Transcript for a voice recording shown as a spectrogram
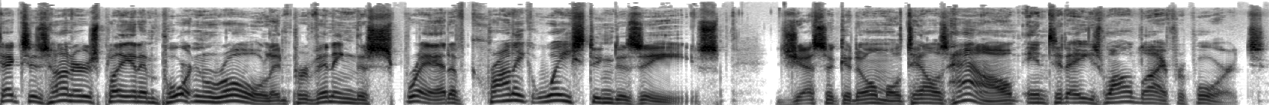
Texas hunters play an important role in preventing the spread of chronic wasting disease. Jessica Domel tells how in today's Wildlife Report.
